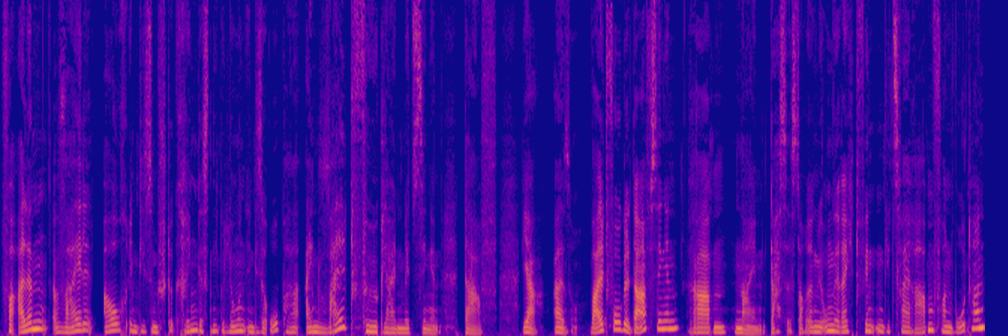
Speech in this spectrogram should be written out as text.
Vor allem, weil auch in diesem Stück Ring des Nibelungen in dieser Oper ein Waldvöglein mitsingen darf. Ja, also, Waldvogel darf singen, Raben nein. Das ist doch irgendwie ungerecht, finden die zwei Raben von Wotan.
